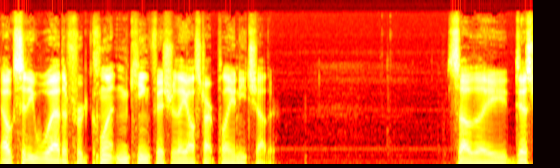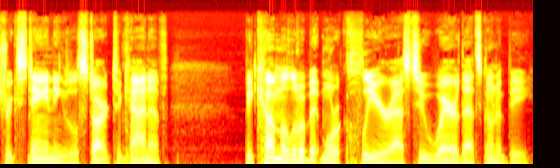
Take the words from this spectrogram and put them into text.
Elk City, Weatherford, Clinton, Kingfisher, they all start playing each other. So the district standings will start to kind of become a little bit more clear as to where that's going to be,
